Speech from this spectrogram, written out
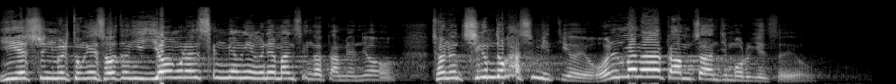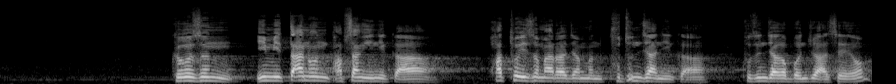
이 예수님을 통해서 얻은 이 영원한 생명의 은혜만 생각하면요. 저는 지금도 가슴이 뛰어요. 얼마나 감사한지 모르겠어요. 그것은 이미 따놓은 밥상이니까 화토에서 말하자면 굳은 자니까 굳은 자가 뭔지 아세요?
